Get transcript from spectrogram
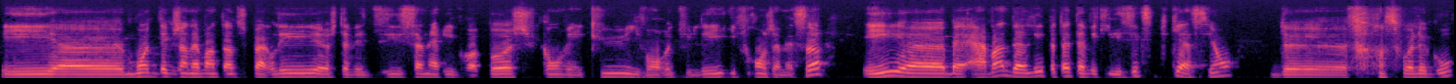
Et euh, moi, dès que j'en avais entendu parler, euh, je t'avais dit, ça n'arrivera pas, je suis convaincu, ils vont reculer, ils feront jamais ça. Et euh, ben, avant d'aller peut-être avec les explications de François Legault,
